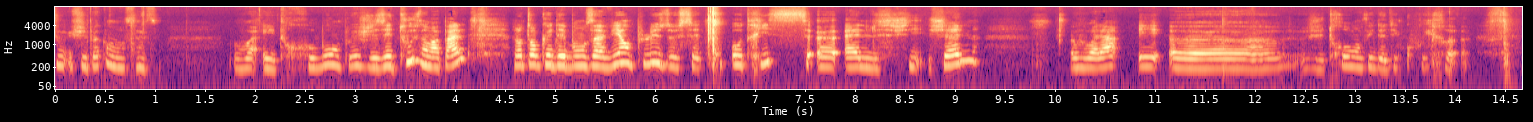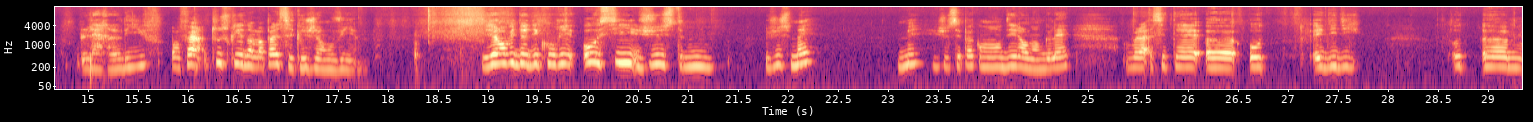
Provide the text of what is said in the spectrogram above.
je sais pas comment ça se... Ouais, il est trop beau en plus. Je les ai tous dans ma palle. J'entends que des bons avis en plus de cette autrice, euh, Elle Chen. Voilà. Et euh, j'ai trop envie de découvrir leurs livres. Enfin, tout ce qui est dans ma palle, c'est que j'ai envie. J'ai envie de découvrir aussi juste, juste mais, mais, je sais pas comment on dit en anglais. Voilà, c'était euh, euh,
